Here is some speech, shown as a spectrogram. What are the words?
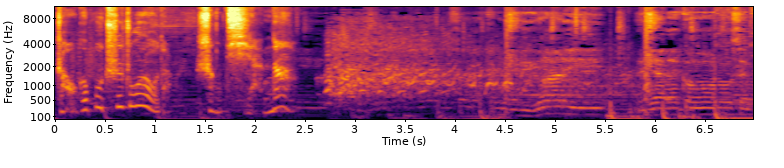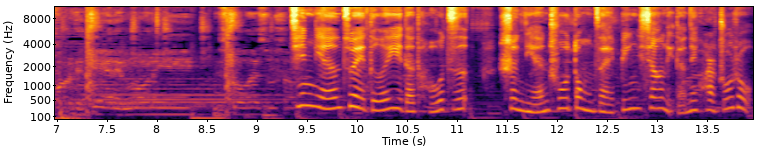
找个不吃猪肉的省钱呐。”今年最得意的投资是年初冻在冰箱里的那块猪肉，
